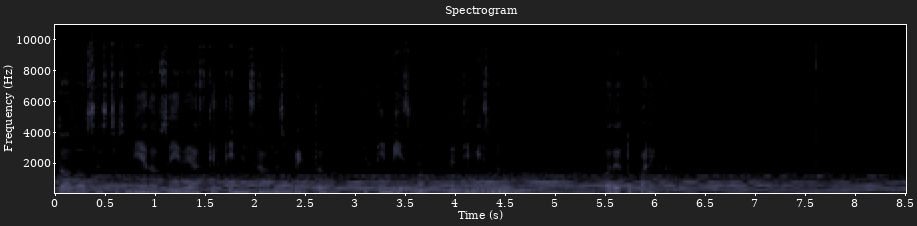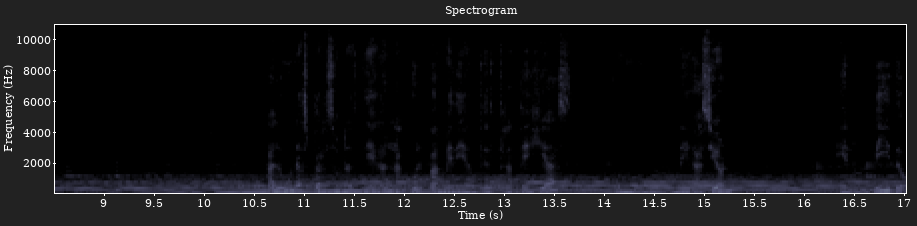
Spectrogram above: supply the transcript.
todos estos miedos e ideas que tienes al respecto de ti mismo, de ti misma o de tu pareja. Algunas personas niegan la culpa mediante estrategias como negación, el olvido,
